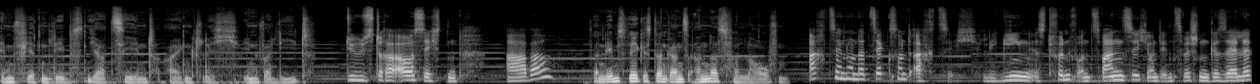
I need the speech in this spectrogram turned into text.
im vierten Lebensjahrzehnt eigentlich invalid. Düstere Aussichten, aber sein Lebensweg ist dann ganz anders verlaufen. 1886, Legin ist 25 und inzwischen Geselle,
